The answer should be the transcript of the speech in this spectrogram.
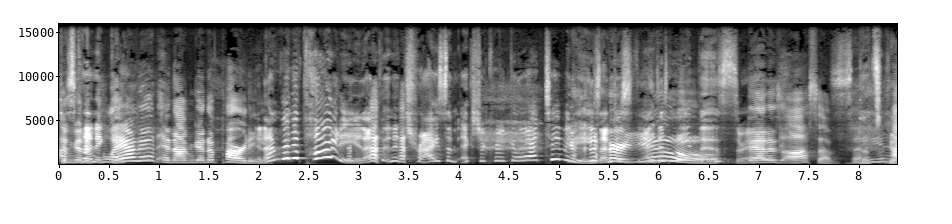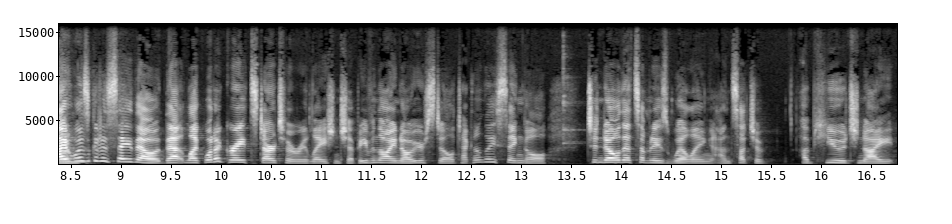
I'm going to plan get- it and I'm going to party. and I'm gonna party, and I'm gonna try some extracurricular activities. I'm For just, I just need this, right? That is awesome. So, That's yeah. good. I was going to say though that like what a great start to a relationship. Even though I know you're still technically single, to know that somebody's willing on such a, a huge night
